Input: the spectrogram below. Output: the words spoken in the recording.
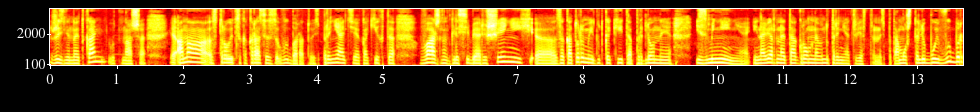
жизненная ткань вот наша, э, она строится как раз из выбора, то есть принятия каких-то важных для себя решений, э, за которыми идут какие-то определенные изменения. И, наверное, это огромная внутренняя ответственность, потому что любой выбор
